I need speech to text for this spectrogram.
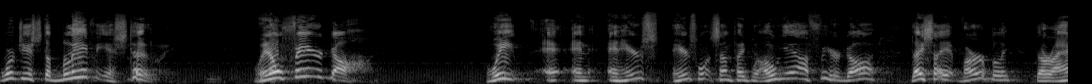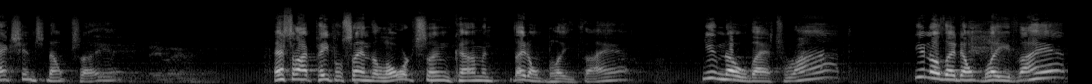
we're, just oblivious to it. We don't fear God. We and, and here's, here's what some people, oh, yeah, I fear God. They say it verbally, their actions don't say it. That's like people saying the Lord's soon coming. They don't believe that. You know that's right. You know they don't believe that.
